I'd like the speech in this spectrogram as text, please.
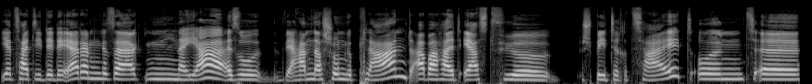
Jetzt hat die DDR dann gesagt, hm, na ja, also wir haben das schon geplant, aber halt erst für spätere Zeit und äh,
